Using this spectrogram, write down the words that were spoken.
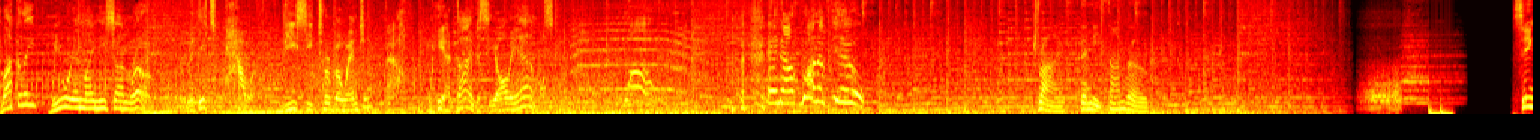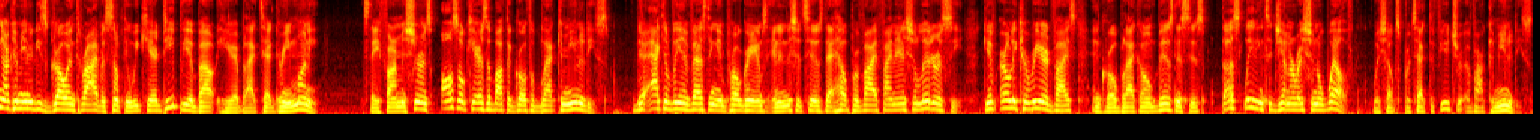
Luckily, we were in my Nissan Rogue. With its powerful VC turbo engine, well, we had time to see all the animals. Whoa! and outrun a few! Drive the Nissan Rogue. Seeing our communities grow and thrive is something we care deeply about here at Black Tech Green Money. State Farm Insurance also cares about the growth of black communities. They're actively investing in programs and initiatives that help provide financial literacy, give early career advice, and grow black owned businesses, thus leading to generational wealth, which helps protect the future of our communities.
